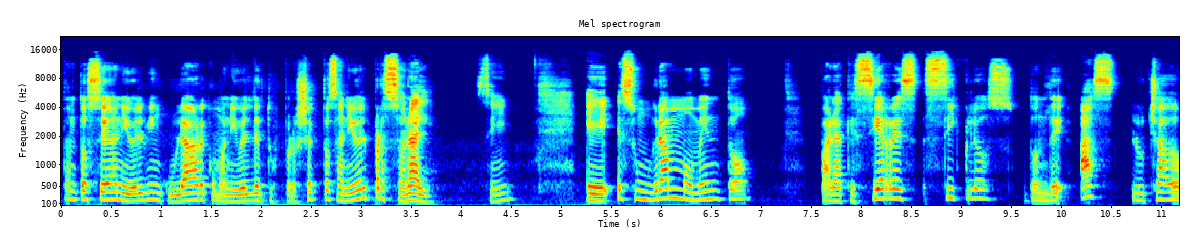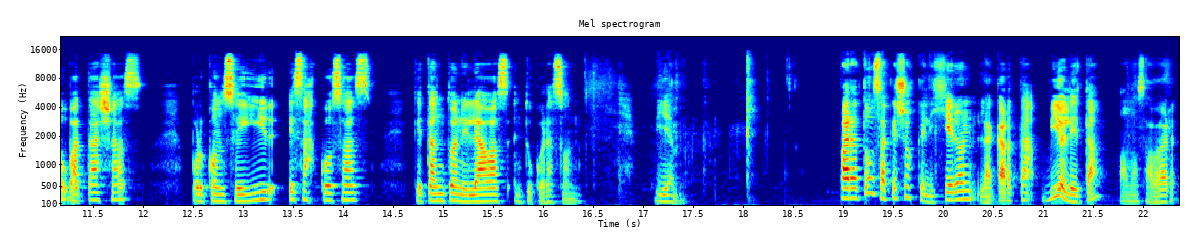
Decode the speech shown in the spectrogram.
tanto sea a nivel vincular como a nivel de tus proyectos, a nivel personal. ¿sí? Eh, es un gran momento para que cierres ciclos donde has luchado batallas por conseguir esas cosas que tanto anhelabas en tu corazón. Bien. Para todos aquellos que eligieron la carta violeta, vamos a ver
